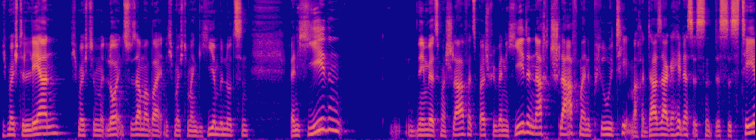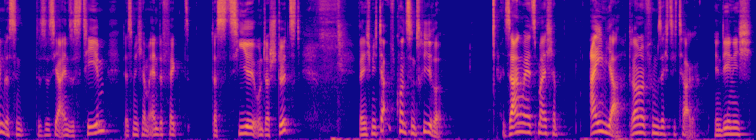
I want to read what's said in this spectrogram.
ich möchte lernen, ich möchte mit Leuten zusammenarbeiten, ich möchte mein Gehirn benutzen. Wenn ich jeden, nehmen wir jetzt mal Schlaf als Beispiel, wenn ich jede Nacht Schlaf meine Priorität mache, da sage, hey, das ist das System, das, sind, das ist ja ein System, das mich am Endeffekt das Ziel unterstützt. Wenn ich mich darauf konzentriere, sagen wir jetzt mal, ich habe ein Jahr, 365 Tage in denen ich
